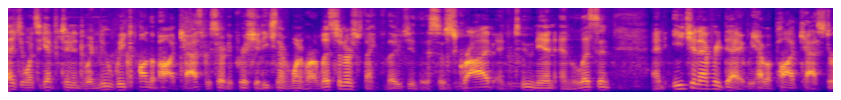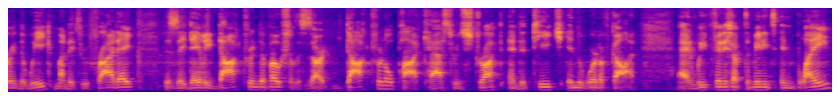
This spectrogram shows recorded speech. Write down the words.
Thank you once again for tuning into a new week on the podcast. We certainly appreciate each and every one of our listeners. Thank for those of you that subscribe and tune in and listen. And each and every day, we have a podcast during the week, Monday through Friday. This is a daily doctrine devotional. This is our doctrinal podcast to instruct and to teach in the Word of God. And we finish up the meetings in Blain.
